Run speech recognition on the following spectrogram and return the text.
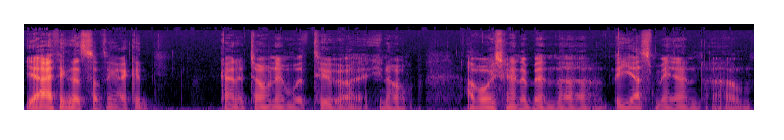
yeah, I think that's something I could kind of tone in with too. Uh, you know, I've always kind of been the the yes man, um,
